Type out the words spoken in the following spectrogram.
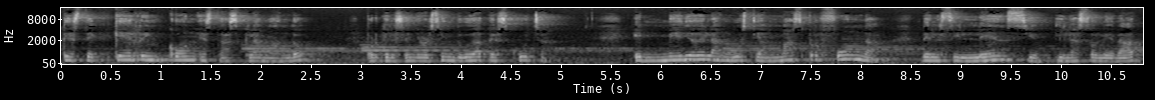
¿Desde qué rincón estás clamando? Porque el Señor sin duda te escucha. En medio de la angustia más profunda, del silencio y la soledad,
